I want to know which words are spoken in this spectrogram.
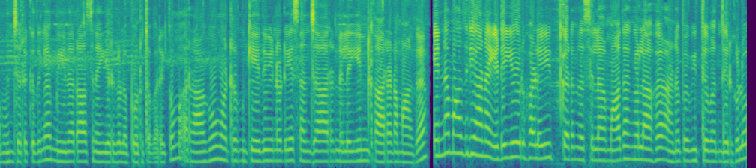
அமைஞ்சிருக்குதுங்க. மீனராசினியர்களை பொறுத்த வரைக்கும் ராகு மற்றும் கேதுவினுடைய சஞ்சார நிலையின் காரணமாக என்ன மாதிரியான இடையூறுகளை கடந்த சில மாதங்களாக அனுபவித்து வந்தீர்களோ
